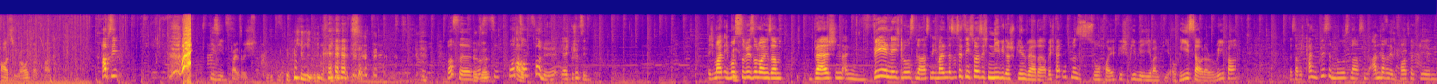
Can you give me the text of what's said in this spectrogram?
Oh, es ist ein. Hab sie! Ah! Easy. Weiß ich. Was denn? Was Also- ist so, what's Oh. so funny? Ja, ich beschütze ihn. Ich meine, ich muss sowieso langsam bashen, ein wenig loslassen. Ich meine, das ist jetzt nicht so, dass ich nie wieder spielen werde, aber ich werde nicht mehr so häufig spielen wie jemand wie Orisa oder Reaper. Deshalb, ich kann ein bisschen loslassen, anderen den Vortritt geben.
